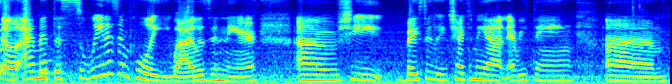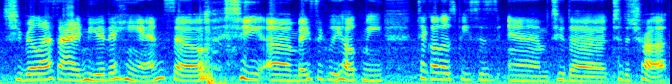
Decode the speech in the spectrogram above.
I met the sweetest employee while I was in there. Um, she basically checked me out and everything. Um, she realized I needed a hand, so she um, basically helped me take all those pieces um, to the to the truck.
